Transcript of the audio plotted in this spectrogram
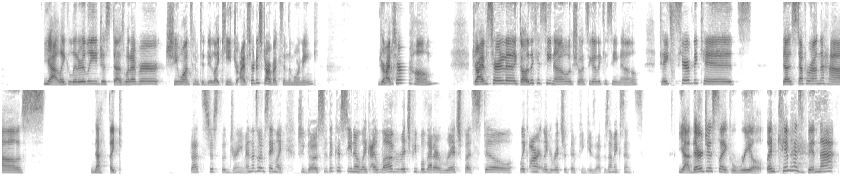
Yeah, like literally just does whatever she wants him to do. Like he drives her to Starbucks in the morning, drives her home, drives her to go to the casino if she wants to go to the casino, takes care of the kids, does stuff around the house. Nothing like that's just the dream and that's what i'm saying like she goes to the casino like i love rich people that are rich but still like aren't like rich with their pinkies up does that make sense yeah they're just like real and kim has been that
